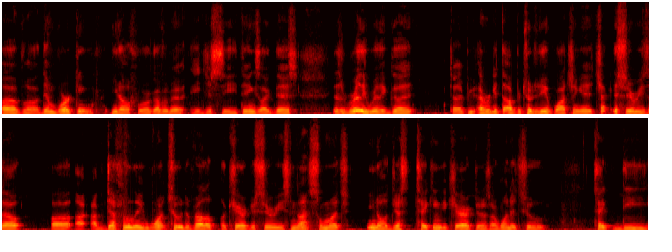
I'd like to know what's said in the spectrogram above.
of uh, them working, you know, for a government agency, things like this. It's really, really good. Uh, if you ever get the opportunity of watching it, check the series out. Uh, I, I definitely want to develop a character series, not so much, you know, just taking the characters. I wanted to take the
